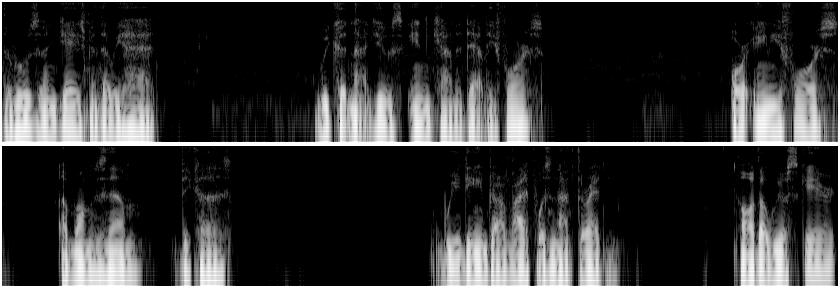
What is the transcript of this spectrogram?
the rules of engagement that we had, we could not use any kind of deadly force or any force amongst them because we deemed our life was not threatened. Although we were scared,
